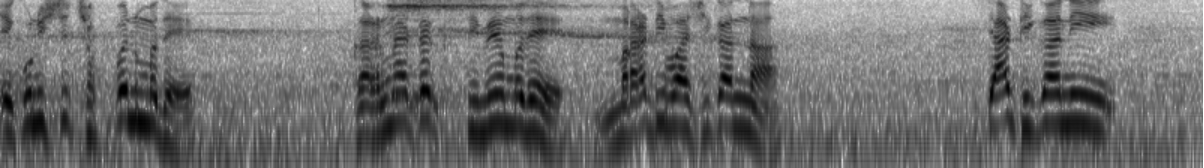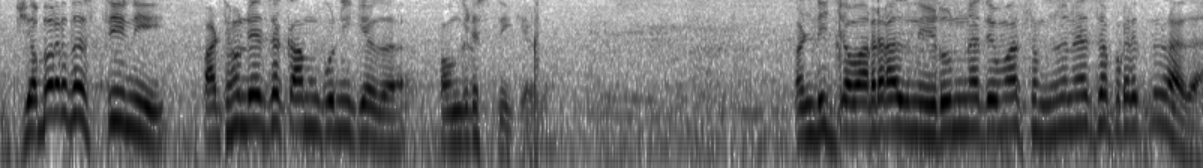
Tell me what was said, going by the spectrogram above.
एकोणीसशे छप्पनमध्ये कर्नाटक सीमेमध्ये मराठी भाषिकांना त्या ठिकाणी जबरदस्तीने पाठवण्याचं काम कोणी केलं? काँग्रेसने केलं. पंडित जवाहरलाल नेहरूंना तेव्हा समजवण्याचा प्रयत्न झाला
